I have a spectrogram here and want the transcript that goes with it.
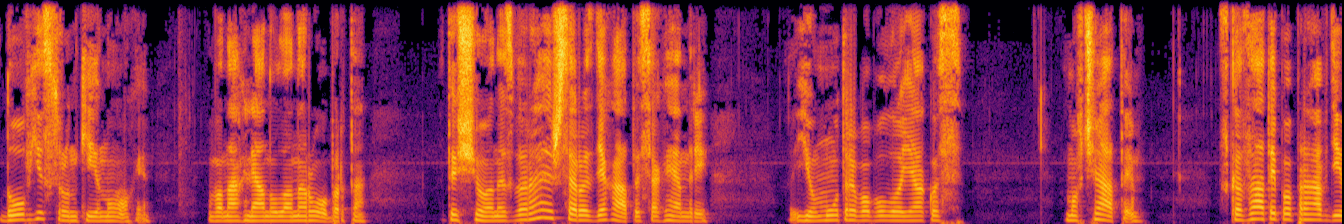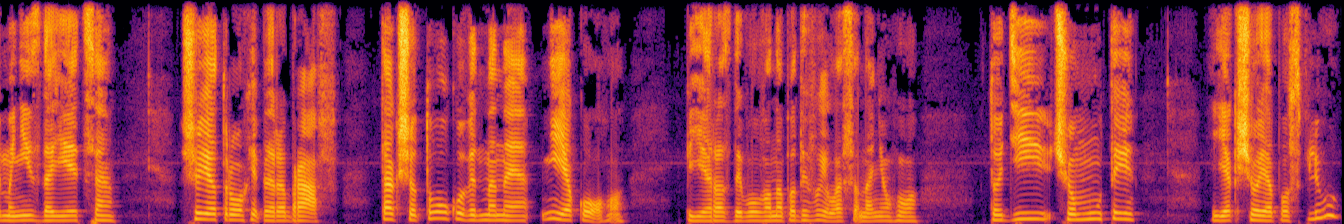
довгі стрункі ноги. Вона глянула на Роберта. Ти що, не збираєшся роздягатися, Генрі? Йому треба було якось мовчати. Сказати по правді, мені здається, що я трохи перебрав, так що толку від мене ніякого. П'єра здивовано подивилася на нього. Тоді чому ти? Якщо я посплю,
